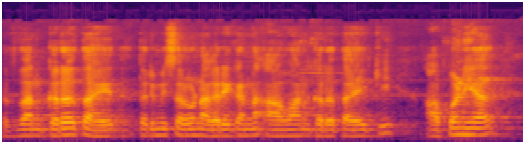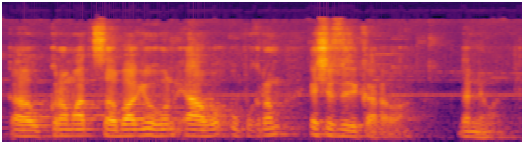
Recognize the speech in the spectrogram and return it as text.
रक्तदान करत आहेत. तर मी सर्व नागरिकांना आवाहन करत आहे की आपण या उपक्रमात सहभागी होऊन या उपक्रम यशस्वी करावा. धन्यवाद.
